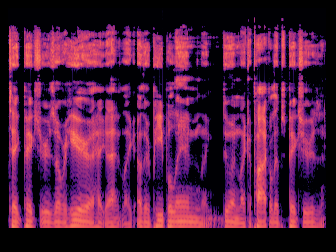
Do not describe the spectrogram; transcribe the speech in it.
take pictures over here. I had, I had like other people in, like doing like apocalypse pictures. And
